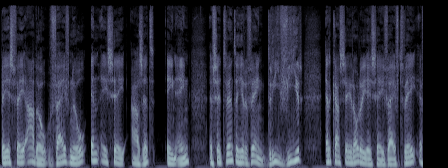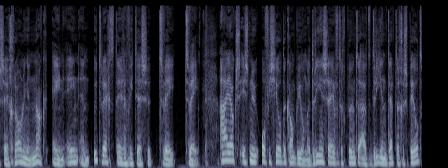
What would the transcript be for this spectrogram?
PSV ADO 5-0. NEC AZ 1-1. FC Twente Heerenveen 3-4. RKC Roda JC 5-2. FC Groningen NAC 1-1. En Utrecht tegen Vitesse 2-2. Ajax is nu officieel de kampioen met 73 punten uit 33 gespeeld.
